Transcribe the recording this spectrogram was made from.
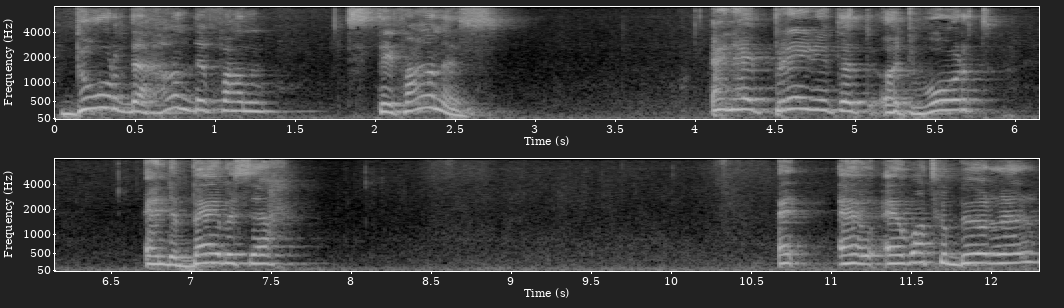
door de handen van Stefanus. En hij predikt het, woord en de Bijbel zegt, en, en, wat gebeurde er?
